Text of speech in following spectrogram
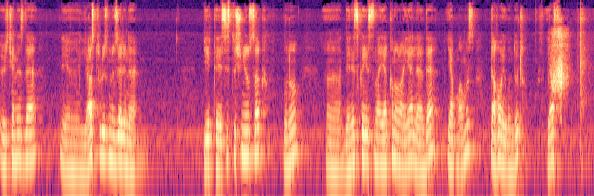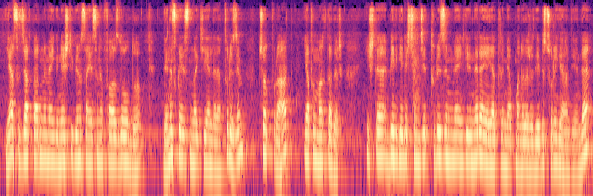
ülkemizde e, yaz turizmi üzerine bir tesis düşünüyorsak bunu deniz kıyısına yakın olan yerlerde yapmamız daha uygundur. Yaz Yaz sıcaklarının ve güneşli gün sayısının fazla olduğu deniz kıyısındaki yerlere turizm çok rahat yapılmaktadır. İşte bir girişimci turizmle ilgili nereye yatırım yapmalıdır diye bir soru geldiğinde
